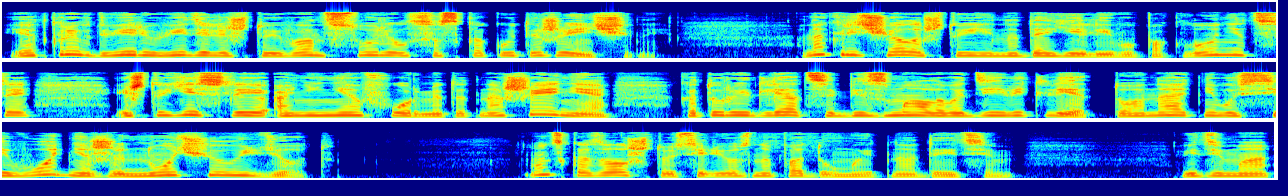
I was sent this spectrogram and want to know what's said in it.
и, открыв дверь, увидели, что Иван ссорился с какой-то женщиной. Она кричала, что ей надоели его поклонницы, и что если они не оформят отношения, которые длятся без малого девять лет, то она от него сегодня же ночью уйдет. Он сказал, что серьезно подумает над этим. Видимо,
